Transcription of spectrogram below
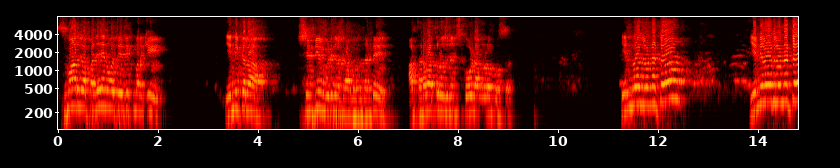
సుమారుగా పదిహేనవ తేదీకి మనకి ఎన్నికల షెడ్యూల్ విడుదల కాబోతుంది. అంటే ఆ తర్వాత రోజు నుంచి కోడ్ అమలులోకి వస్తుంది. ఎన్ని రోజులు ఉన్నట్టు? ఎన్ని రోజులు ఉన్నట్టు?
